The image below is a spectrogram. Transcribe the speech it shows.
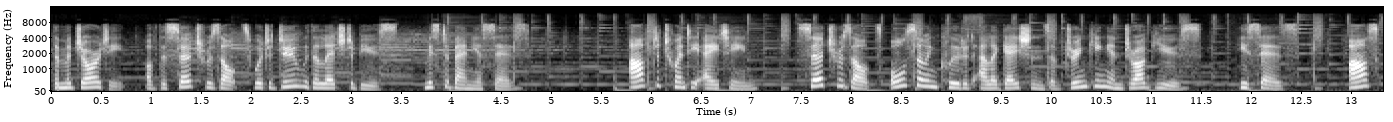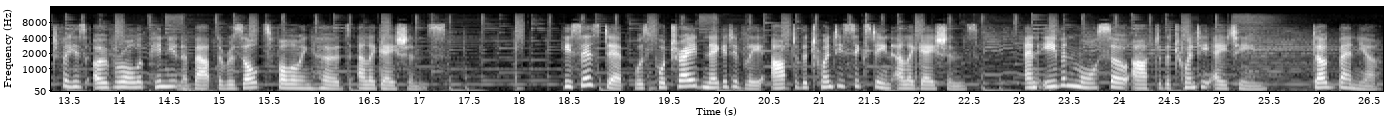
the majority of the search results were to do with alleged abuse, Mr. Banyard says. After 2018, search results also included allegations of drinking and drug use, he says, asked for his overall opinion about the results following Heard's allegations. He says Depp was portrayed negatively after the 2016 allegations, and even more so after the 2018. Doug Banyard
